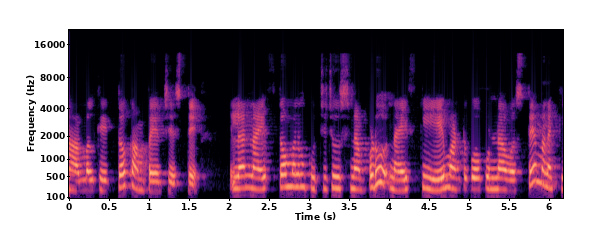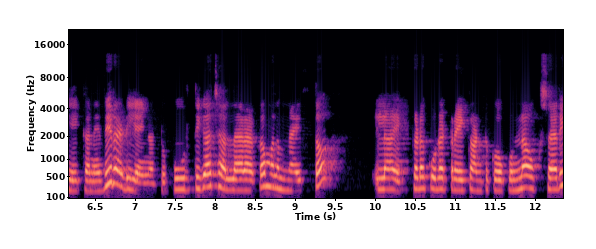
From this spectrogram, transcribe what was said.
నార్మల్ కేక్తో కంపేర్ చేస్తే. ఇలా నైఫ్తో మనం కుచ్చి చూసినప్పుడు నైఫ్కి ఏం అంటుకోకుండా వస్తే మన కేక్ అనేది రెడీ అయినట్టు. పూర్తిగా చల్లారాక మనం నైఫ్తో ఇలా ఎక్కడ కూడా ట్రేక్ అంటుకోకుండా ఒకసారి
